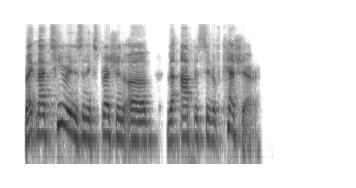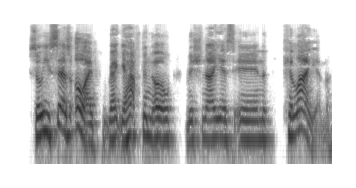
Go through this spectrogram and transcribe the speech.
right? Matirin is an expression of the opposite of kesher. So he says, oh, I right, you have to know Mishnayis in Kilayim,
